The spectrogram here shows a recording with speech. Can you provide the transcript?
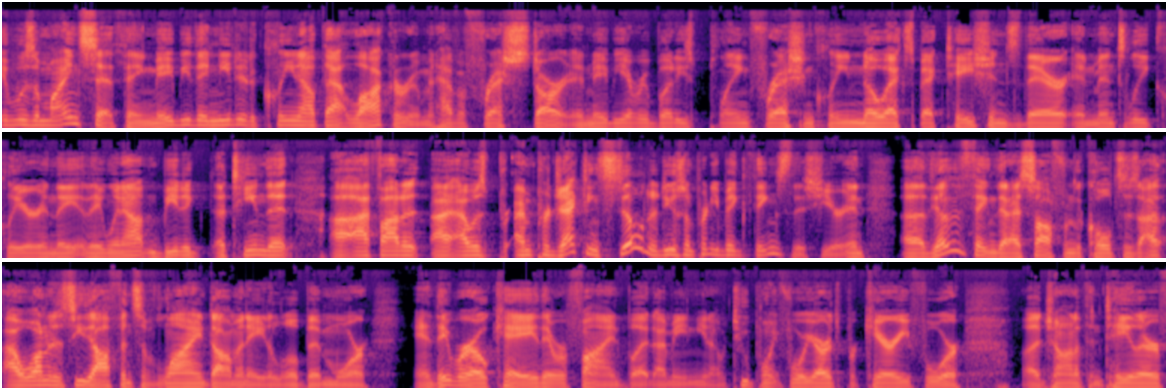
it was a mindset thing. Maybe they needed to clean out that locker room and have a fresh start, and maybe everybody's playing fresh and clean, no expectations there, and mentally clear. And they they went out and beat a, a team that uh, I thought I, I, was I'm projecting still to do some pretty big things this year. And uh, the other thing that I saw from the Colts is I, I wanted to see the offensive line dominate a little bit more, and they were okay, they were fine. But I mean, you know, 2.4 yards per carry for uh, Jonathan Taylor.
